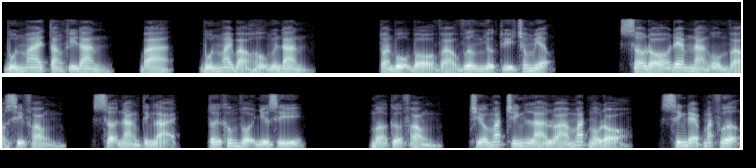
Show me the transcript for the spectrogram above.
bốn mai tăng khí đan, ba, bốn mai bảo hộ nguyên đan. Toàn bộ bỏ vào vương nhược thủy trong miệng. Sau đó đem nàng ôm vào xí phòng, sợ nàng tỉnh lại, tới không vội như xí. Mở cửa phòng chiếu mắt chính là lóa mắt màu đỏ, xinh đẹp mắt phượng,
